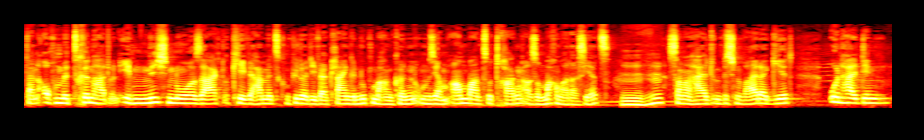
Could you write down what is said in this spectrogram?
dann auch mit drin hat und eben nicht nur sagt, okay, wir haben jetzt Computer, die wir klein genug machen können, um sie am Armband zu tragen, also machen wir das jetzt, sondern halt ein bisschen weitergeht und halt den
